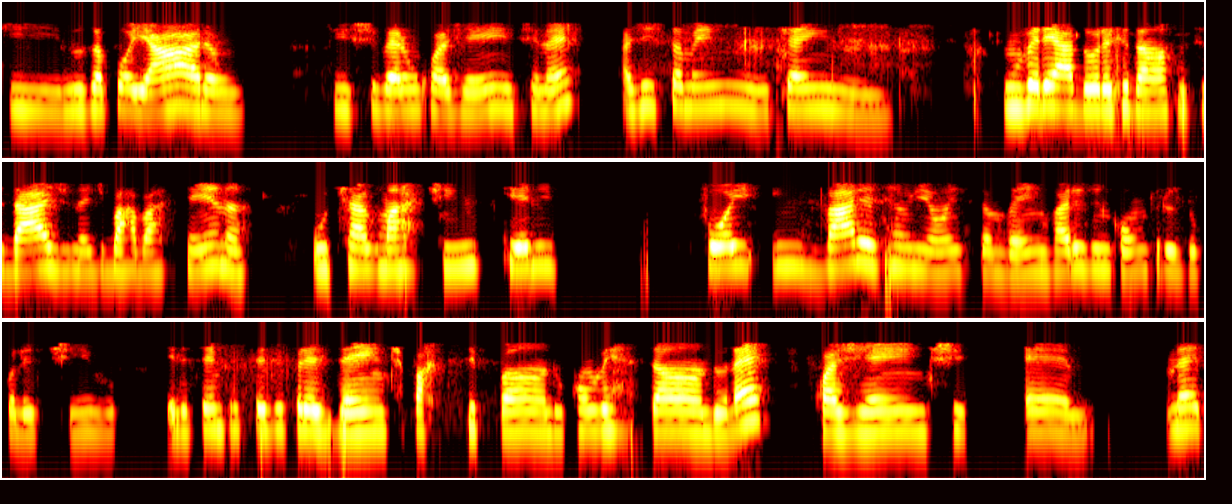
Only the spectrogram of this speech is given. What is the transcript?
que nos apoiaram, que estiveram com a gente, né? A gente também tem um vereador aqui da nossa cidade, né, de Barbacena, o Thiago Martins, que ele foi em várias reuniões também, vários encontros do coletivo. Ele sempre esteve presente, participando, conversando, né, com a gente. É, né,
